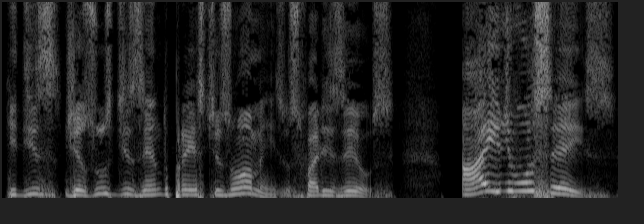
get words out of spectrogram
que diz Jesus dizendo para estes homens, os fariseus: Ai de vocês,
